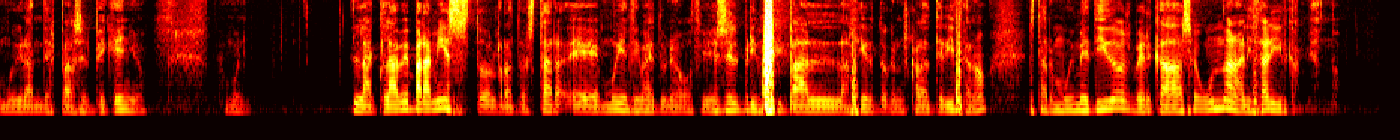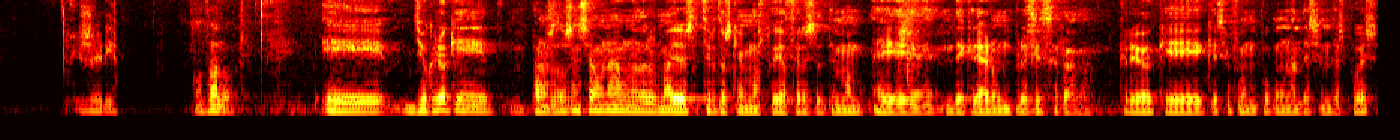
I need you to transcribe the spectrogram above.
muy grandes para ser pequeño. Bueno, la clave para mí es todo el rato estar muy encima de tu negocio. Es el principal acierto que nos caracteriza, ¿no? Estar muy metidos, ver cada segundo, analizar e ir cambiando. Eso sería. Gonzalo. Eh, yo creo que para nosotros en Sauna uno de los mayores aciertos que hemos podido hacer es el tema eh, de crear un precio cerrado. Creo que, que ese fue un poco un antes y un después.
